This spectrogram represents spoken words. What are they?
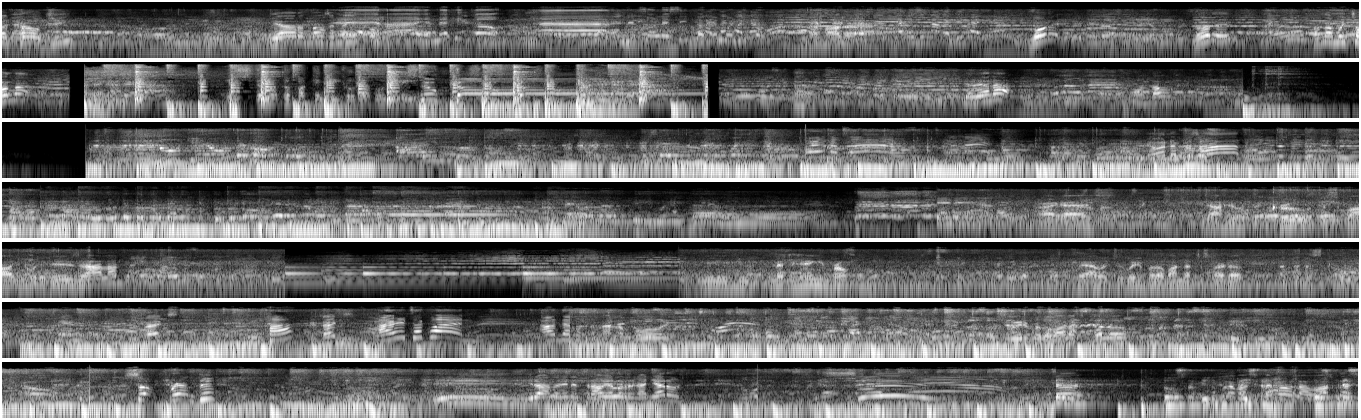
Está llena. What's up, Carl G? Yeah, ahora andamos en Eh, México. hi, en México. Ah, en el solecito bien bonito. Got my other ass. ¿Quieres una bebida ahí? Lore. Lore. Anda muy chola. It's the motherfucking Eagle Double G. Snoop ¿Qué Diana? ¿Cómo andamos? Out here with the crew, with the squad, you know what it is, Alan? He, he left me hanging, bro. Yeah, we're just waiting for the banda to start up. Let's go. Who's next? Huh? You're next? I already took one. I'll never. Alan boy. Just waiting for the banda to pull up. What's up, Brandon? Y mira, anda bien entrado, ya lo regañaron. Dos, rápido, La ahí está. bandita, no, la Dos, banda.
